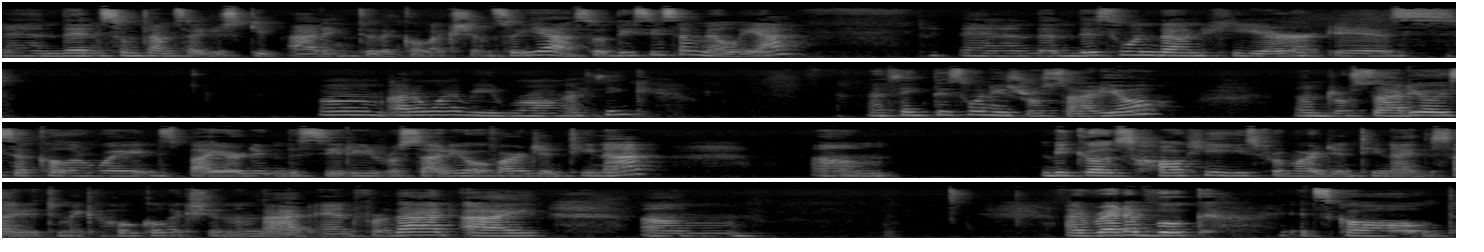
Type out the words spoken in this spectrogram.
And then sometimes i just keep adding to the collection. So yeah so this is amelia. And then this one down here is um i don't want to be wrong. I think i think this one is rosario and Rosario is a colorway inspired in the city Rosario of Argentina. Um, because Joji is from Argentina, I decided to make a whole collection on that. And for that, I um, I read a book. It's called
